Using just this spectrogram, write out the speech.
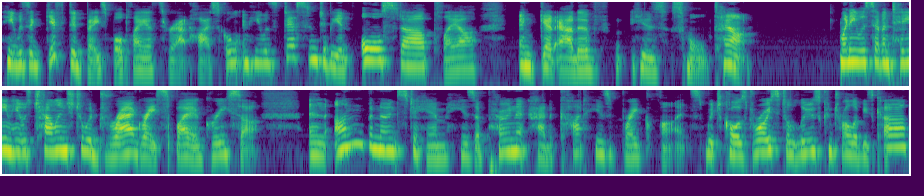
He was a gifted baseball player throughout high school, and he was destined to be an all-star player and get out of his small town. When he was 17, he was challenged to a drag race by a greaser, and unbeknownst to him, his opponent had cut his brake lines, which caused Royce to lose control of his car,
